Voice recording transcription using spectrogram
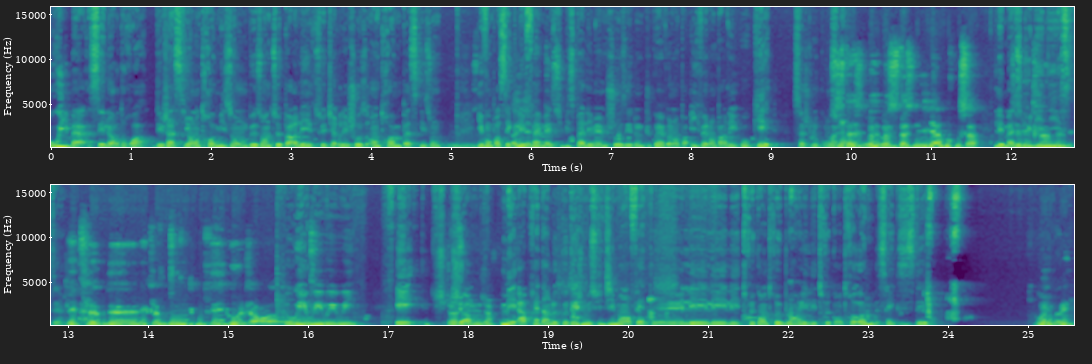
oui, bah, c'est leur droit. Déjà, si entre hommes, ils ont besoin de se parler et de se dire les choses entre hommes parce qu'ils ont, ils vont penser que Ah, les femmes, elles subissent pas les mêmes choses et donc, du coup, elles veulent en, par- ils veulent en parler, ok. Ça, je le. États- aux- États-Unis, il y a beaucoup ça. Les C'est les clubs, masculinistes. de, les clubs de, les clubs de, de Ego, genre. euh, Oui, oui, oui, oui. Et, tu- genre, mais après, d'un autre côté, je me suis dit, mais en fait, euh, les, les, les trucs entre blancs et les trucs entre hommes, ça existe déjà. Oui, bah oui.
